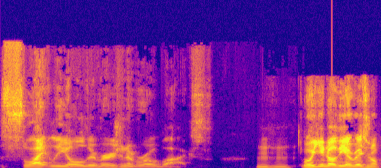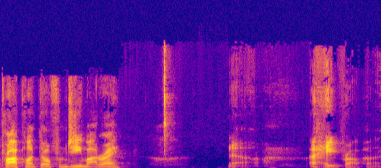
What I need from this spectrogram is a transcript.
slightly older version of Roblox. hmm Well, you know the original prop hunt though from Gmod, right? No, I hate prop hunt.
